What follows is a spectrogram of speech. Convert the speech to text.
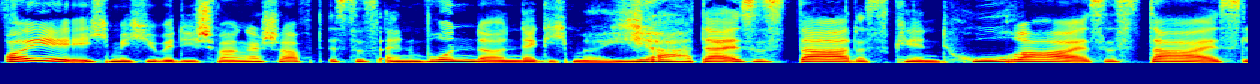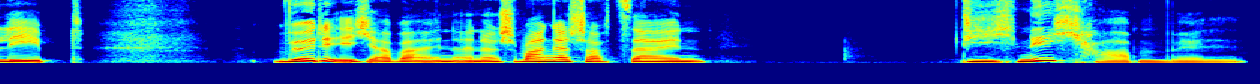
freue ich mich über die Schwangerschaft, ist es ein Wunder und denke ich mir, ja, da ist es da, das Kind, hurra, es ist da, es lebt. Würde ich aber in einer Schwangerschaft sein, die ich nicht haben will,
